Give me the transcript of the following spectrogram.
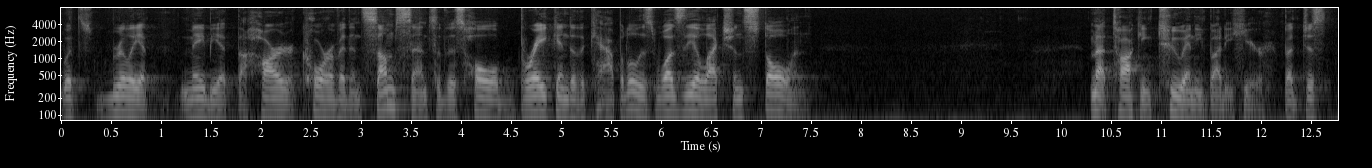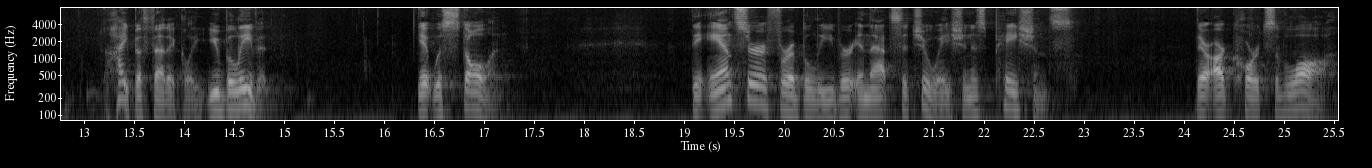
what's really at maybe at the heart or core of it in some sense of this whole break into the Capitol is was the election stolen? I'm not talking to anybody here, but just hypothetically, you believe it. It was stolen. The answer for a believer in that situation is patience. There are courts of law.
